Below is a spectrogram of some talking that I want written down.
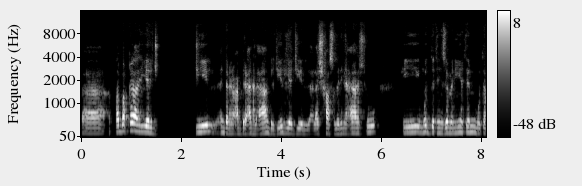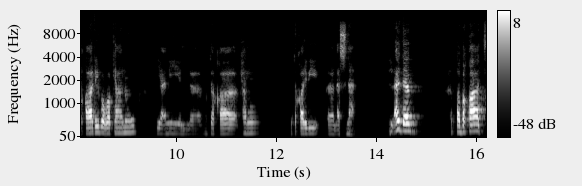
فالطبقة هي الجيل عندنا نعبر عنها الآن بالجيل هي جيل الأشخاص الذين عاشوا في مدة زمنية متقاربة وكانوا يعني المتقا... كانوا متقاربي الأسنان في الأدب الطبقات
